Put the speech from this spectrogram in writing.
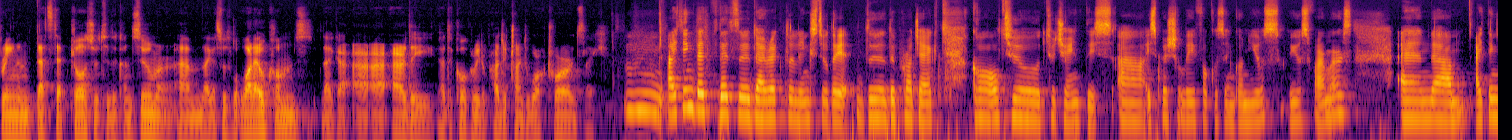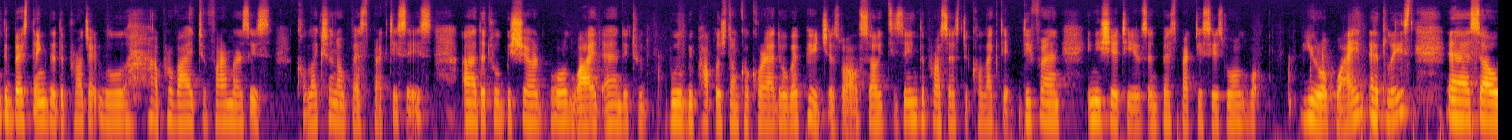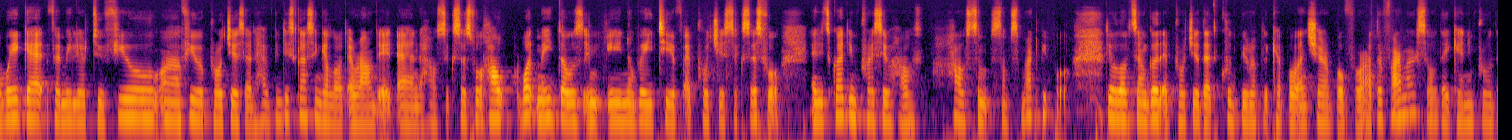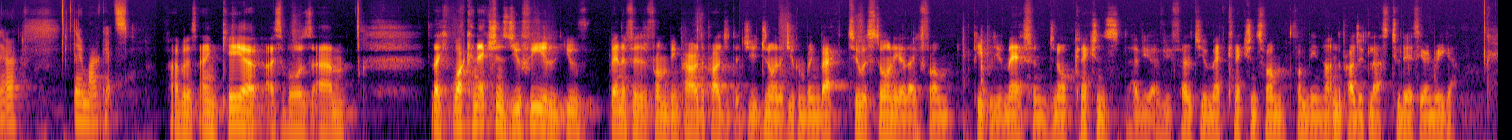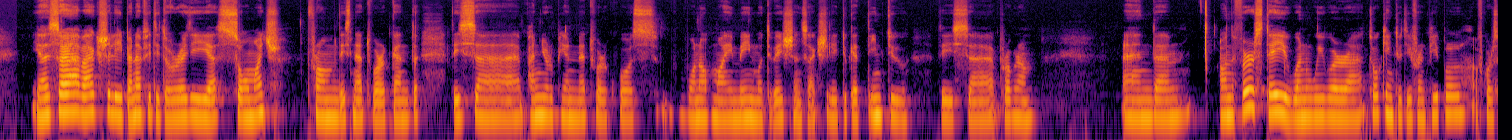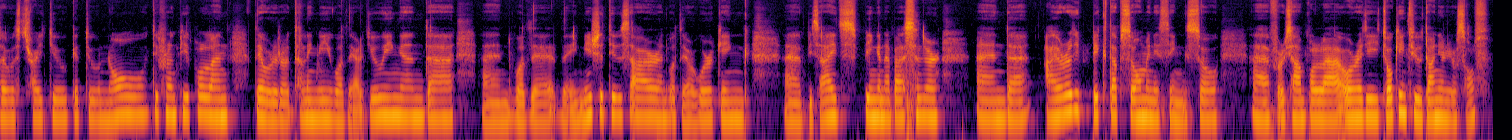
bringing them that step closer to the consumer. Um, like I suppose, what, outcomes like are, are, are the are the Cocoreado project trying to work towards? Like, mm, I think that that uh, directly links to the, the, the project goal to to change this, uh, especially focusing on youth youth farmers, and um, I think the best thing that the project will uh, provide to farmers is collection of best practices uh, that will be shared worldwide, and it will be published on Cocoreado webpage as well. So it is in the process to collect different initiatives and best practices worldwide. Europe-wide, at least, uh, so we get familiar to few uh, few approaches and have been discussing a lot around it and how successful, how what made those in, innovative approaches successful, and it's quite impressive how how some some smart people developed some good approaches that could be replicable and shareable for other farmers, so they can improve their their markets. Fabulous. And Kia, I suppose, um, like what connections do you feel you've benefited from being part of the project that you, you know that you can bring back to Estonia, like from people you've met and you know connections? Have you have you felt you've met connections from from being on the project last two days here in Riga? Yes, I have actually benefited already uh, so much from this network, and this uh, pan European network was one of my main motivations actually to get into this uh, program. And um, on the first day when we were uh, talking to different people of course i was trying to get to know different people and they were telling me what they are doing and uh, and what the, the initiatives are and what they are working uh, besides being an ambassador and uh, i already picked up so many things. So uh, for example already talking to daniel yourself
